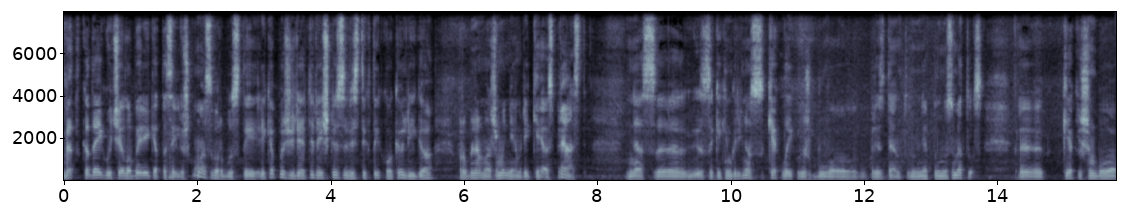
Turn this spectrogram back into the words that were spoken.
Bet kada jeigu čia labai reikia tas eiliškumas svarbus, tai reikia pažiūrėti, reiškia, vis tik tai kokio lygio problema žmonėm reikėjo spręsti. Nes, sakykime, Grinius kiek laiko išbuvo prezidentu? Nu, Nepilnus metus. E, Kiek iš buvo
